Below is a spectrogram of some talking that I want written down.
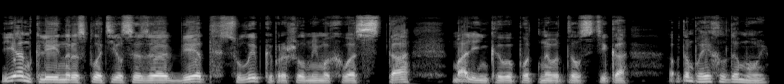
Ян Клейн расплатился за обед, с улыбкой прошел мимо хвоста маленького потного толстяка, а потом поехал домой.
